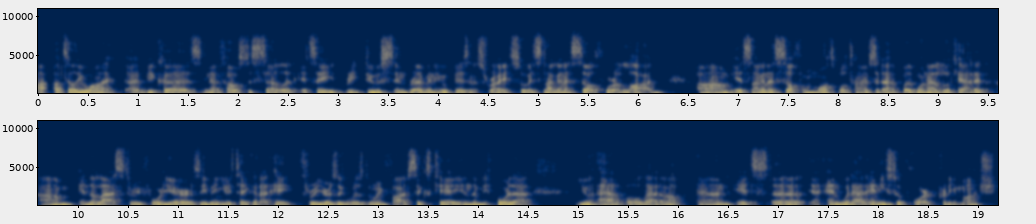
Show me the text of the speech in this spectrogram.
I'll tell you why. Uh, because you know, if I was to sell it, it's a reduced in revenue business, right? So it's not going to sell for a lot. Um, it's not going to sell for multiple times to that. But when I look at it, um, in the last three, four years, even you take it at, hey, three years ago it was doing five, six k, and then before that, you add all that up, and it's uh, and without any support, pretty much.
